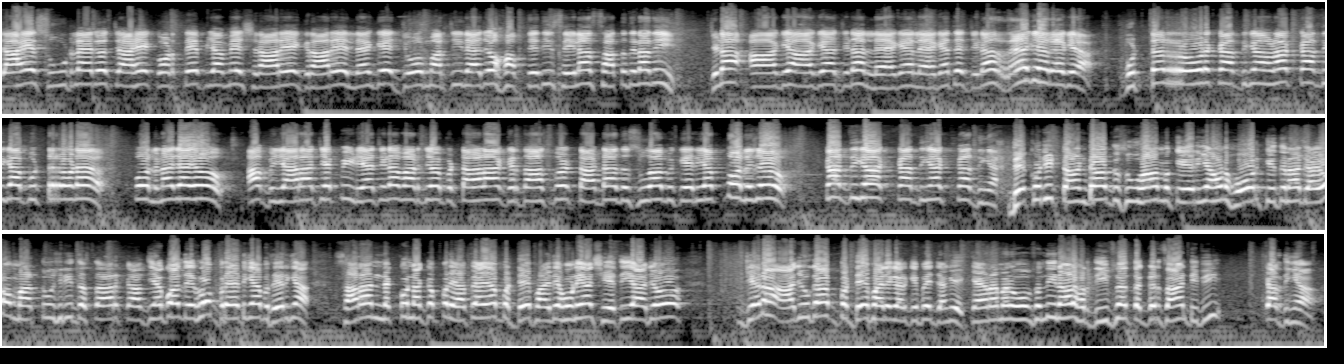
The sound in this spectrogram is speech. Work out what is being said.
ਚਾਹੇ ਸੂਟ ਲੈ ਜਾਓ ਚਾਹੇ ਕੁੜਤੇ ਪਜਾਮੇ ਸ਼ਰਾਰੇ ਗਰਾਰੇ ਲਹਿੰਗੇ ਜੋ ਮਰਜ਼ੀ ਲੈ ਜਾਓ ਹਫ਼ਤੇ ਦੀ ਸੇਲ ਆ 7 ਦਿਨਾਂ ਦੀ। ਜਿਹੜਾ ਆ ਗਿਆ ਆ ਗਿਆ ਜਿਹੜਾ ਲੈ ਗਿਆ ਲੈ ਗਿਆ ਤੇ ਜਿਹੜਾ ਰਹਿ ਗਿਆ ਰਹਿ ਗਿਆ। ਬੁੱਟਰ ਰੋਡ ਕਰਦੀਆਂ ਆਉਣਾ ਕਰਦੀਆਂ ਬੁੱਟਰ ਰੋਡ। ਭੁੱਲ ਨਾ ਜਾਇਓ। ਆ ਬਾਜ਼ਾਰਾਂ 'ਚ ਭੀੜਿਆ ਜਿਹੜਾ ਵੜ ਜਾਓ ਬਟਾਲਾ, ਗੁਰਦਾਸਪੁਰ, ਟਾਡਾ, ਦਸੂਹਾ, ਮਕੇਰੀਆ, ਭੁੱਲ ਜਾਓ ਕਾਦੀਆਂ ਕਰਦੀਆਂ ਕਰਦੀਆਂ। ਦੇਖੋ ਜੀ, ਟਾਂਡਾ, ਦਸੂਹਾ, ਮਕੇਰੀਆਂ, ਹੁਣ ਹੋਰ ਕਿਤੇ ਨਾ ਜਾਇਓ। ਮਾਤੂ ਸ਼੍ਰੀ ਦਸਤਾਰ ਕਾਦੀਆਂ ਕੋਲ ਦੇਖ ਲਓ, ਵੈਰਾਈਟੀਆਂ ਬਥੇਰੀਆਂ। ਸਾਰਾ ਨੱਕੋ ਨੱਕ ਭਰਿਆ ਪਿਆ ਆ। ਵੱਡੇ ਫਾਇਦੇ ਹੋਣੇ ਆ। ਛੇਤੀ ਆ ਜਾਓ। ਜਿਹੜਾ ਆ ਜਾਊਗਾ, ਵੱਡੇ ਫਾਇਦੇ ਕਰਕੇ ਭੇਜਾਂਗੇ। ਕੈਮਰਾਮੈਨ ਓਮ ਸੰਧੀ ਨਾਲ ਹਰਦੀਪ ਸਿੰਘ ਤੱਗੜ ਸਾਹ ਟੀਵੀ ਕਰਦੀਆਂ।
